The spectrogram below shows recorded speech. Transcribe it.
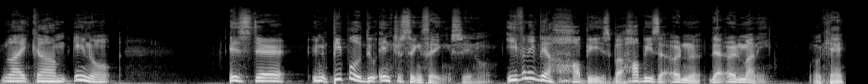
Like um, you know is there you know, people who do interesting things you know even if they're hobbies but hobbies that earn that earn money okay?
